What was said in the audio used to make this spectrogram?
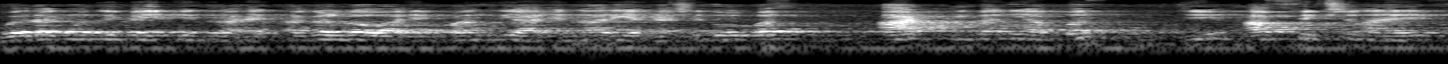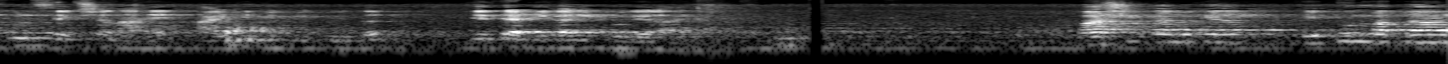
वैरागमध्ये काही केंद्र आहेत आगळगाव आहे पांगरी आहे नारी आहे असे जवळपास आठ ठिकाणी आपण जे हाफ सेक्शन आहे फुल सेक्शन आहे आय टी बी पी ते त्या ठिकाणी ठेवलेलं आहे. बार्शी तालुक्यात एकूण मतदान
